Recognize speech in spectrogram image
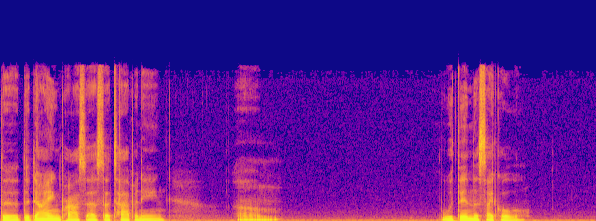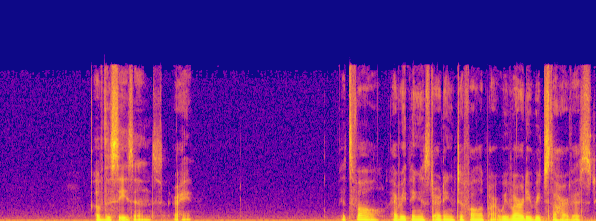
the, the dying process that's happening um, within the cycle of the seasons, right? It's fall. Everything is starting to fall apart. We've already reached the harvest,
